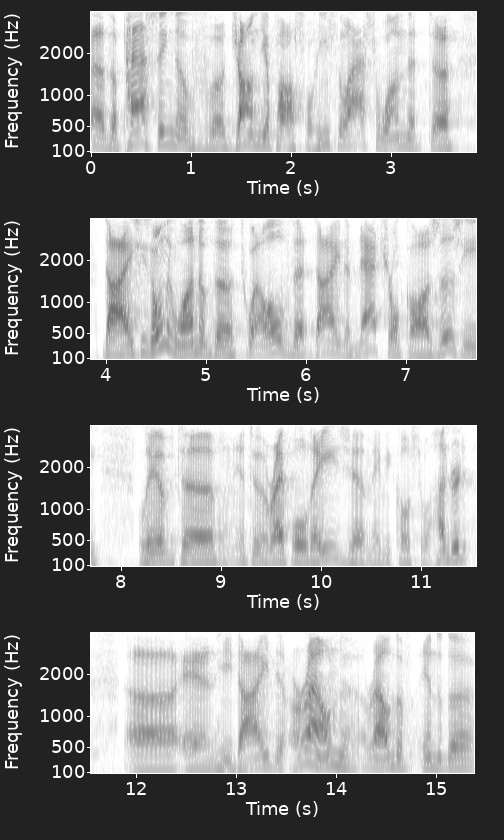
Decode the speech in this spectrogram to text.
uh, the passing of uh, John the Apostle. He's the last one that uh, dies. He's only one of the 12 that died of natural causes. He lived uh, into a ripe old age, maybe close to 100. Uh, and he died around around the end of the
